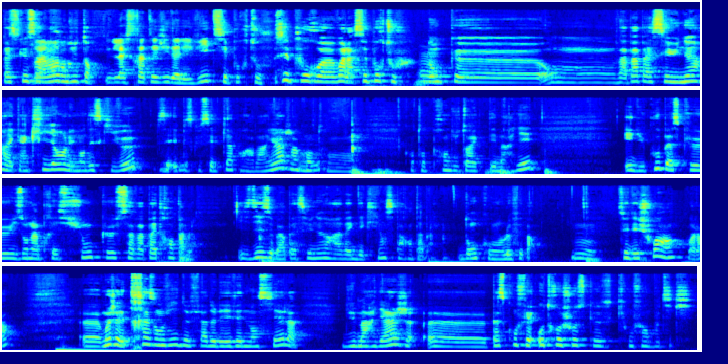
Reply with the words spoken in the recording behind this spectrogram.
Parce que ça Vraiment- prend du temps. La stratégie d'aller vite, c'est pour tout. C'est pour euh, voilà, c'est pour tout. Mm. Donc euh, on va pas passer une heure avec un client lui demander ce qu'il veut, Mhm. parce que c'est le cas pour un mariage hein, quand on quand on prend du temps avec des mariés. Et du coup parce qu'ils ont l'impression que ça va pas être rentable. Ils se disent bah passer une heure avec des clients c'est pas rentable. Donc on le fait pas. C'est des choix, hein, voilà. Euh, moi, j'avais très envie de faire de l'événementiel, du mariage, euh, parce qu'on fait autre chose que ce qu'on fait en boutique.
